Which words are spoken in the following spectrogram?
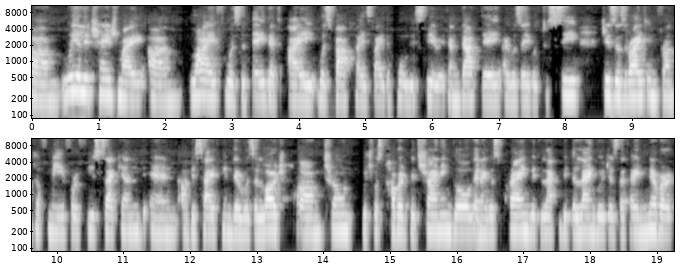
um, really changed my um, life was the day that I was baptized by the Holy Spirit. And that day I was able to see Jesus right in front of me for a few seconds. And uh, beside him, there was a large um, throne which was covered with shining gold. And I was praying with, la- with the languages that I never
